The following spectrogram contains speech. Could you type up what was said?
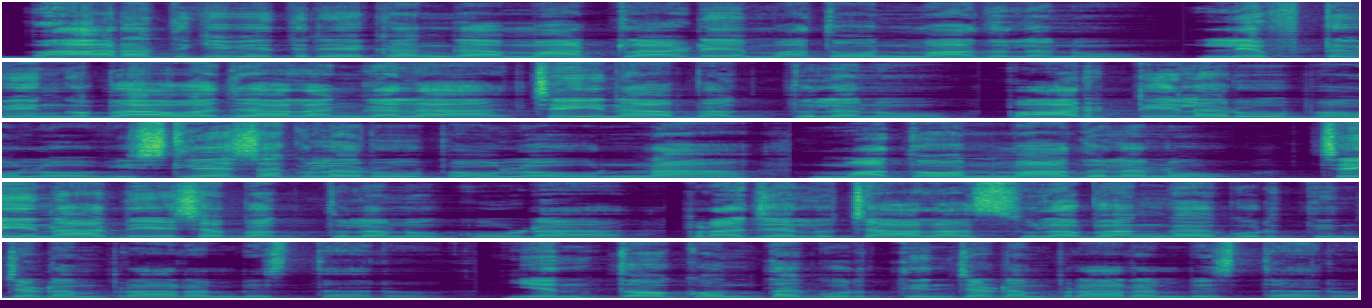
భారత్కి వ్యతిరేకంగా మాట్లాడే మతోన్మాదులను లెఫ్ట్ వింగ్ భావజాలం గల చైనా భక్తులను పార్టీల రూపంలో విశ్లేషకుల రూపంలో ఉన్న మతోన్మాదులను చైనా దేశభక్తులను కూడా ప్రజలు చాలా సులభంగా గుర్తించడం ప్రారంభిస్తారు. ఎంతో కొంత గుర్తించడం ప్రారంభిస్తారు.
